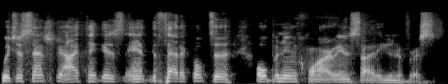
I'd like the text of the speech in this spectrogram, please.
which essentially I think is antithetical to open inquiry inside a university.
